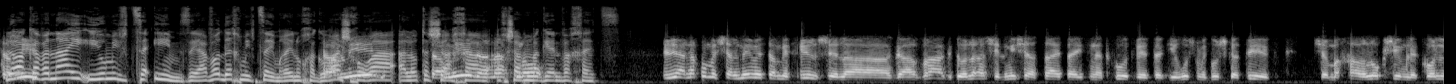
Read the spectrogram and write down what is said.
תמיד... לא, הכוונה היא, יהיו מבצעים, זה יעבוד דרך מבצעים. ראינו חגורה שחורה, עלות השחר, עכשיו מגן וחץ. תראי, אנחנו משלמים את המחיר של הגאווה הגדולה של מי שעשה את ההתנתקות ואת הגירוש מגוש קטיף, שמכר לוקשים לכל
